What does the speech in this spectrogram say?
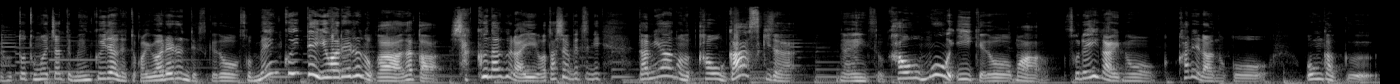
本当と友達ちゃんって面食いだよねとか言われるんですけど、そう、面食いって言われるのが、なんか、尺なぐらい、私は別にダミアーノの顔が好きじゃないんですよ。顔もいいけど、まあ、それ以外の彼らのこう、音楽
